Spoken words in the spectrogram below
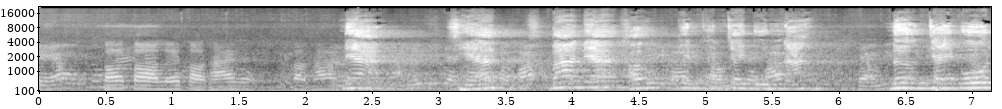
แล้วต่อต่อเลยต่อท้ายเลยต่อท้ายเนี่ยเสียบ้านเนี้ยเขาเป็นคนใจบุญนะหนึ่งใจบุญ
